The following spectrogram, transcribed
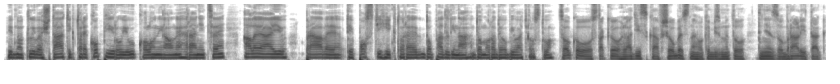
jednotlivé štáty, ktoré kopírujú koloniálne hranice, ale aj práve tie postihy, ktoré dopadli na domorodé obyvateľstvo. Celkovo z takého hľadiska všeobecného, keby sme to dnes zobrali, tak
